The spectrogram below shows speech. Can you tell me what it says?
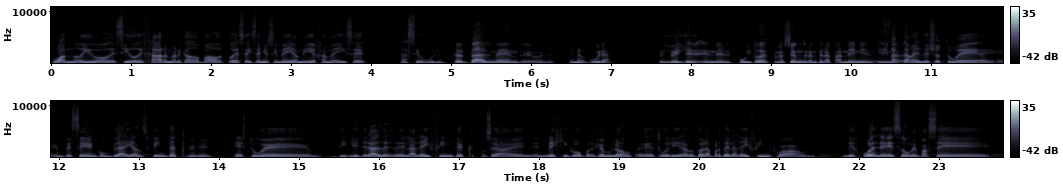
cuando digo, decido dejar Mercado Pago después de seis años y medio, mi vieja me dice, ¿estás seguro? Totalmente, boludo. Qué locura. Y- Estuviste en el punto de explosión durante la pandemia encima. Exactamente, yo estuve, eh, empecé en compliance, fintech. Estuve literal desde la ley FinTech, o sea, en, en México, por ejemplo, eh, estuve liderando toda la parte de la ley FinTech. Wow. Después de eso me pasé,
